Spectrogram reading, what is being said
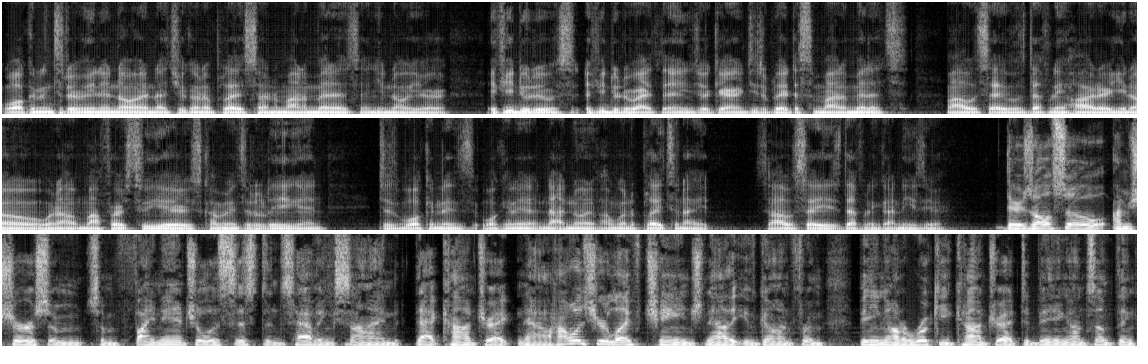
walking into the arena knowing that you're going to play a certain amount of minutes, and you know, you're if you do this, if you do the right things, you're guaranteed to play this amount of minutes. I would say it was definitely harder, you know, when I my first two years coming into the league and just walking in, walking in, and not knowing if I'm going to play tonight. So I would say it's definitely gotten easier. there's also, I'm sure, some some financial assistance having signed that contract now. How has your life changed now that you've gone from being on a rookie contract to being on something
